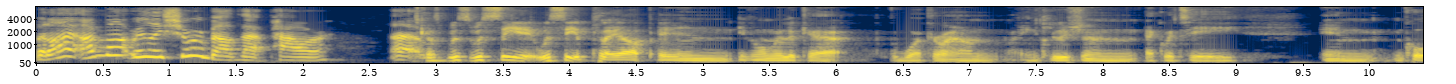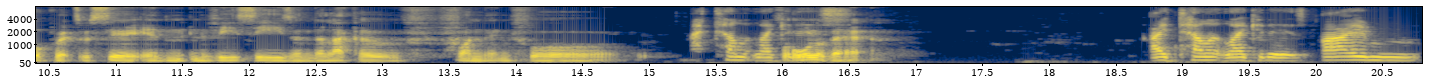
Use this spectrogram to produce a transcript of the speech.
But I, I'm not really sure about that power. Um, because we, we see it, we see it play up in even when we look at the work around inclusion, equity in, in corporates. We see it in, in the VCs and the lack of funding for. I tell it like for it all is. of that. I tell it like it is. I'm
